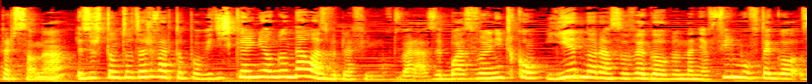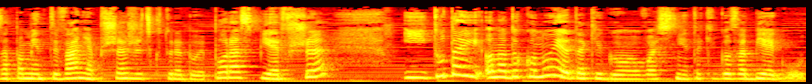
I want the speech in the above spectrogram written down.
persona. Zresztą to też warto powiedzieć, Kelly nie oglądała zwykle filmów dwa razy. Była zwolenniczką jednorazowego oglądania filmów, tego zapamiętywania przeżyć, które były po raz pierwszy, i tutaj ona dokonuje takiego właśnie, takiego zabiegu.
